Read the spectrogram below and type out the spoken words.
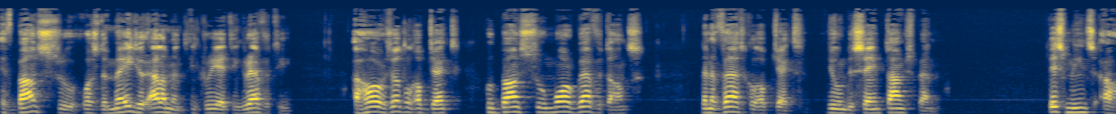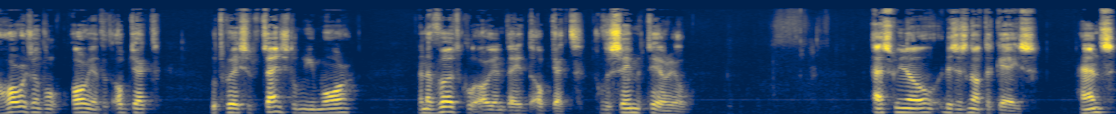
If bounce through was the major element in creating gravity, a horizontal object would bounce through more gravitons than a vertical object during the same time span. This means a horizontal oriented object would weigh substantially more than a vertical oriented object of the same material. As we know, this is not the case. Hence,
